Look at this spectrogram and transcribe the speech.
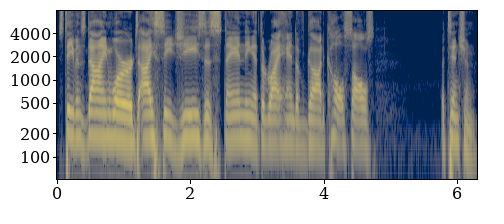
Stephen's dying words, I see Jesus standing at the right hand of God, caught Saul's attention.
